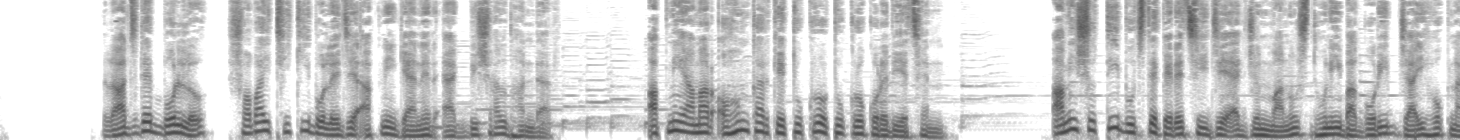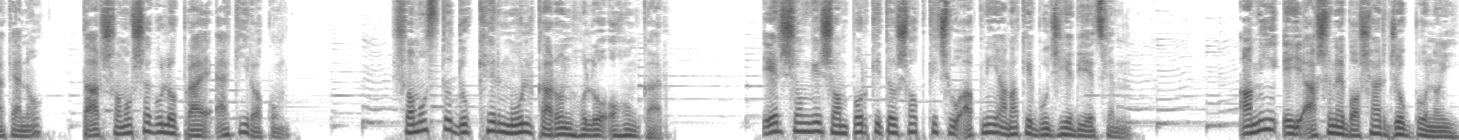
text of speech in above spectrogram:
রাজদেব বলল, সবাই ঠিকই বলে যে আপনি জ্ঞানের এক বিশাল ভাণ্ডার। আপনি আমার অহংকারকে টুকরো টুকরো করে দিয়েছেন। আমি সত্যিই বুঝতে পেরেছি যে একজন মানুষ ধনী বা গরিব যাই হোক না কেন, তার সমস্যাগুলো প্রায় একই রকম। সমস্ত দুঃখের মূল কারণ হল অহংকার। এর সঙ্গে সম্পর্কিত সবকিছু আপনি আমাকে বুঝিয়ে দিয়েছেন। আমি এই আসনে বসার যোগ্য নই।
